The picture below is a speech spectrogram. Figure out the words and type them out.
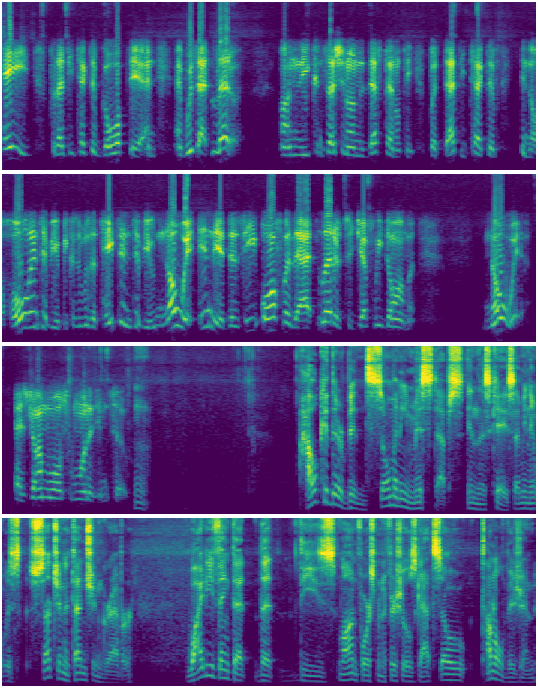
paid for that detective go up there and, and with that letter on the concession on the death penalty. But that detective, in the whole interview, because it was a taped interview, nowhere in there does he offer that letter to Jeffrey Dahmer. Nowhere, as John Walsh wanted him to. How could there have been so many missteps in this case? I mean, it was such an attention grabber. Why do you think that that these law enforcement officials got so tunnel visioned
